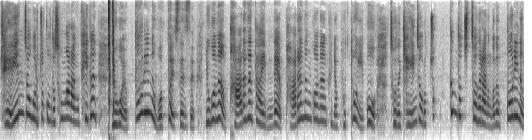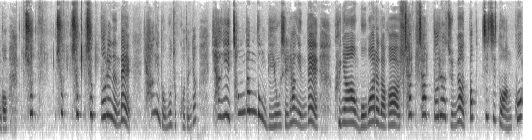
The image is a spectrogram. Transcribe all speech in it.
개인적으로 조금 더 송아랑 pick은 이거예요. 뿌리는 워터 에센스. 이거는 바르는 타입인데 바르는 거는 그냥 보통이고 저는 개인적으로 조금 더 추천을 하는 거는 뿌리는 거. 축 축축축 뿌리는데 향이 너무 좋거든요. 향이 청담동 미용실 향인데 그냥 모발에다가 찹찹 뿌려주면 떡지지도 않고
